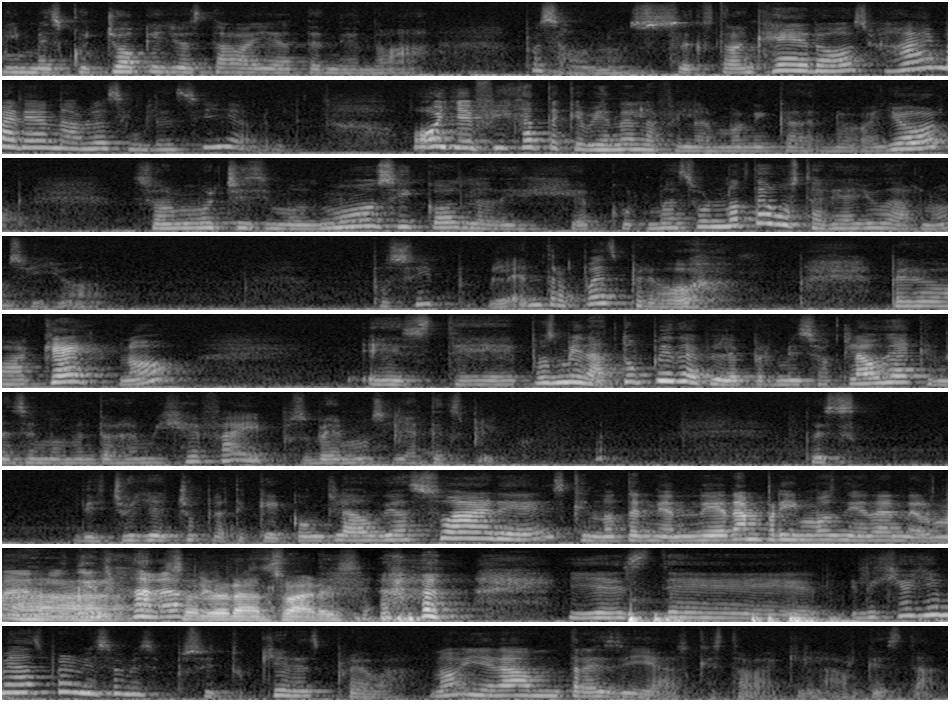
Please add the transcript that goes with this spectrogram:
Y me escuchó que yo estaba ahí atendiendo a, pues, a unos extranjeros. Ay, Mariana, ¿hablas inglés? Sí, oye, fíjate que viene la Filarmónica de Nueva York, son muchísimos músicos, la dirige Kurt Masur, ¿no te gustaría ayudarnos? Y yo, pues sí, le entro pues, pero, pero ¿a qué? ¿No? Este, pues mira, tú pídele permiso a Claudia, que en ese momento era mi jefa, y pues vemos y ya te explico. Pues dicho y hecho, platiqué con Claudia Suárez, que no tenían, ni eran primos, ni eran hermanos, ni nada. Solo eran pues Suárez. Y este, le dije, oye, ¿me das permiso? Me dice, pues si tú quieres, prueba, ¿no? Y eran tres días que estaba aquí la orquesta.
